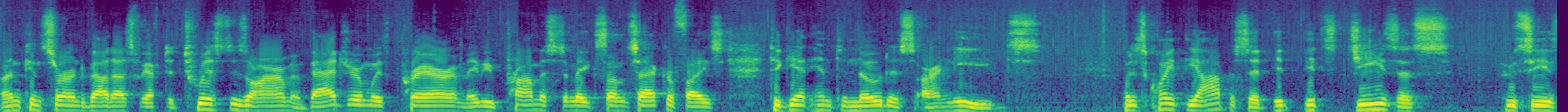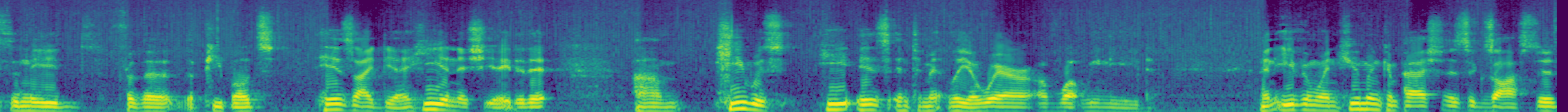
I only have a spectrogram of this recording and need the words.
unconcerned about us. We have to twist his arm and badger him with prayer and maybe promise to make some sacrifice to get him to notice our needs. But it's quite the opposite. It, it's Jesus who sees the need for the, the people. It's his idea. He initiated it. Um, he was he is intimately aware of what we need. And even when human compassion is exhausted,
